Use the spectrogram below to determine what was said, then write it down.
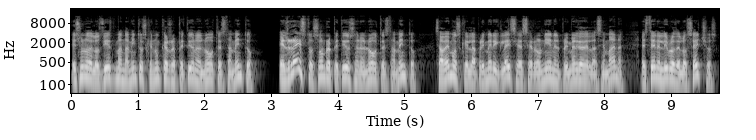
Es uno de los diez mandamientos que nunca es repetido en el Nuevo Testamento. El resto son repetidos en el Nuevo Testamento. Sabemos que la primera iglesia se reunía en el primer día de la semana. Está en el libro de los Hechos.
